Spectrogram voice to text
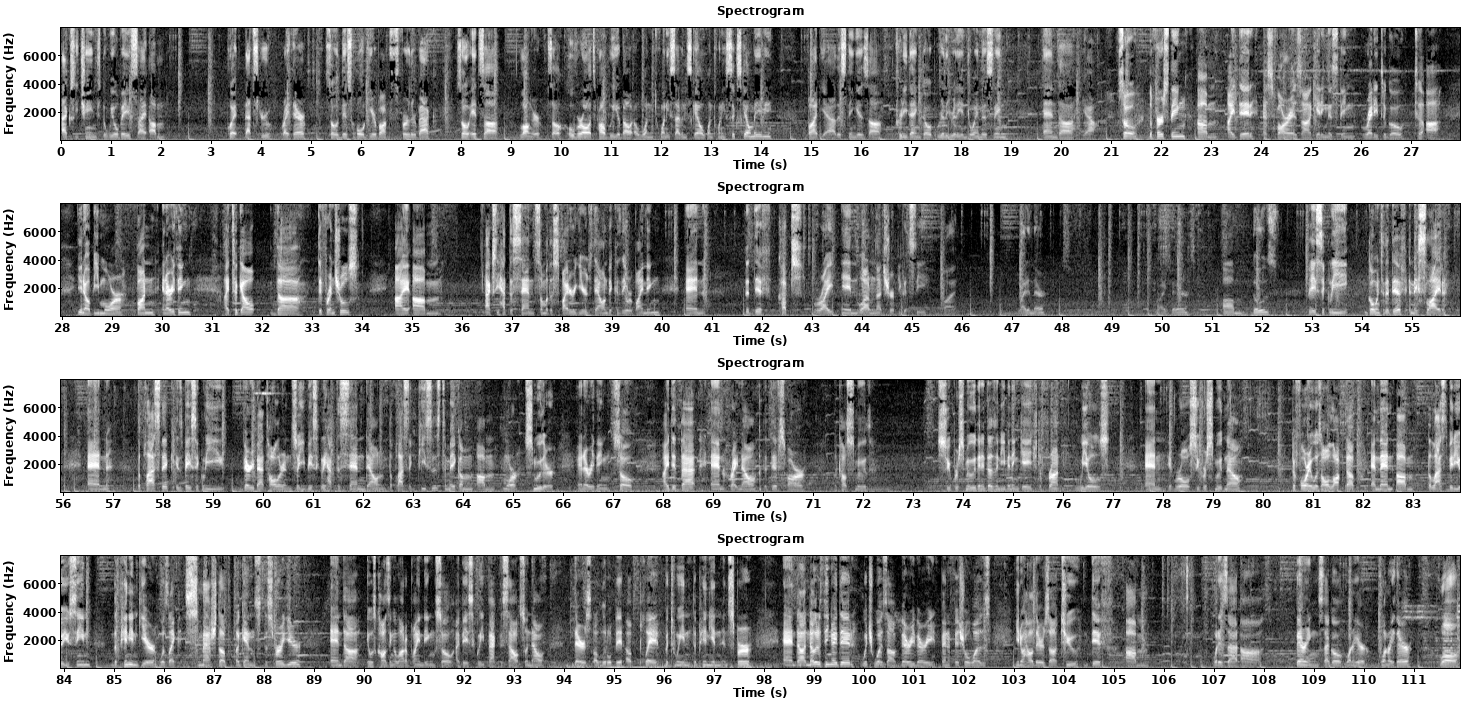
actually changed the wheelbase. I um, put that screw right there. So this whole gearbox is further back. So it's uh, longer. So overall, it's probably about a 127 scale, 126 scale maybe. But yeah, this thing is uh, pretty dang dope. Really, really enjoying this thing. And uh, yeah. So the first thing um, I did as far as uh, getting this thing ready to go to uh, you know, be more fun and everything. I took out the differentials. I um, actually had to sand some of the spider gears down because they were binding and the diff cups right in, well, I'm not sure if you could see, but right in there, right there. Um, those basically go into the diff and they slide and the plastic is basically very bad tolerant. So you basically have to sand down the plastic pieces to make them um, more smoother and everything. So I did that and right now the diffs are, look how smooth, super smooth and it doesn't even engage the front wheels and it rolls super smooth now. Before it was all locked up. And then um, the last video you seen, the pinion gear was like smashed up against the spur gear and uh, it was causing a lot of binding so I basically backed this out. So now there's a little bit of play between the pinion and spur. And uh, another thing I did which was uh, very very beneficial was you know how there's uh, two diff um, what is that uh, bearings that go one here one right there? Well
